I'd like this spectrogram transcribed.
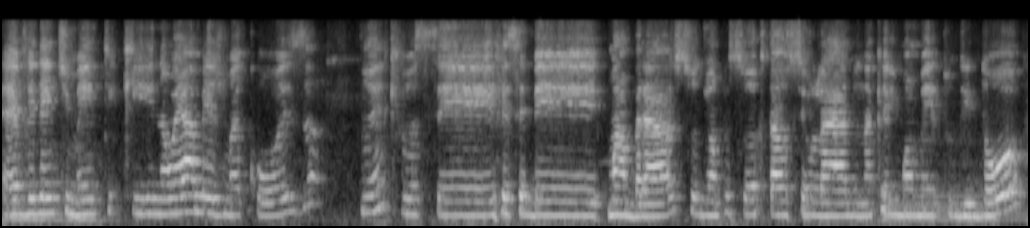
Evidentemente que não é a mesma coisa, né, que você receber um abraço de uma pessoa que está ao seu lado naquele momento de dor,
